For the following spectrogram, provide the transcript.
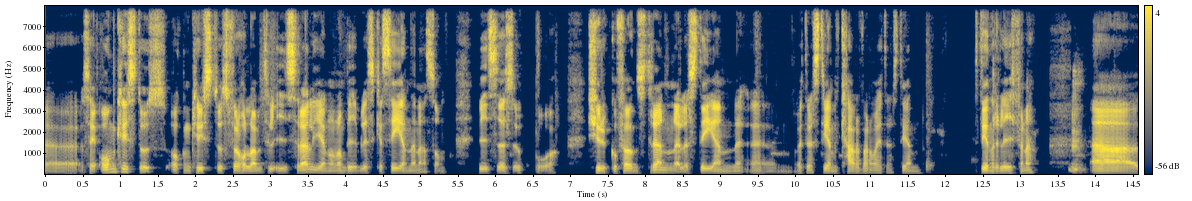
eh, sig om Kristus och om Kristus förhållande till Israel genom de bibliska scenerna som visades upp på kyrkofönstren eller sten, eh, vad heter det, stenkarvarna, vad heter det, sten, stenrelieferna. Mm. Eh,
